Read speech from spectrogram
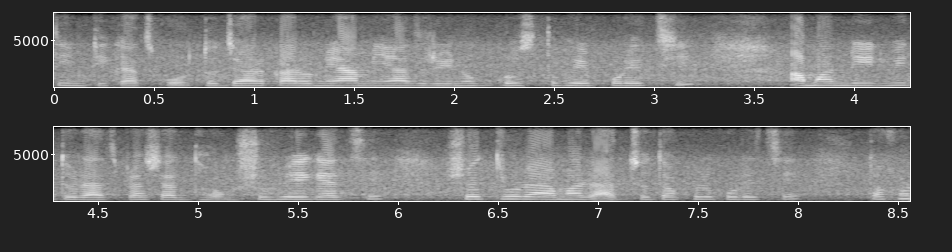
তিনটি কাজ করতো? যার কারণে আমি আজ ঋণগ্রস্ত হয়ে পড়েছি। আমার নির্মিত রাজপ্রাসাদ ধ্বংস হয়ে গেছে। শত্রুরা আমার রাজ্য দখল করেছে। তখন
